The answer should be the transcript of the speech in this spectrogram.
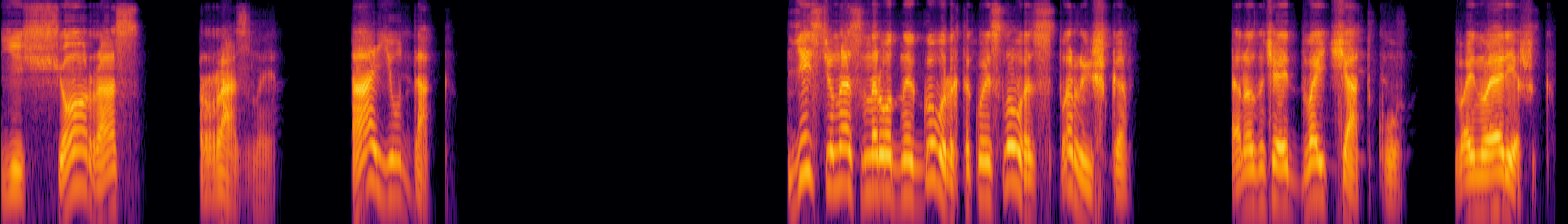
Еще раз разное. Аюдак. Есть у нас в народных говорах такое слово «спорышка». Оно означает двойчатку, двойной орешек,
